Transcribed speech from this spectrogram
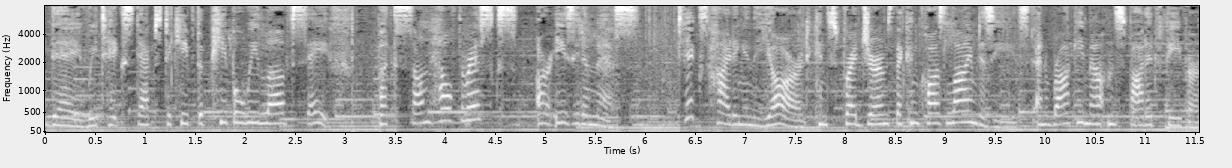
day we take steps to keep the people we love safe, but some health risks are easy to miss. Ticks hiding in the yard can spread germs that can cause Lyme disease and Rocky Mountain spotted fever.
